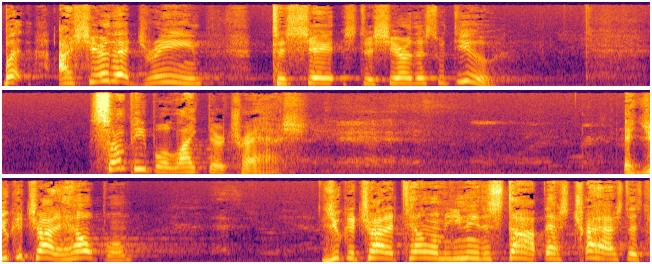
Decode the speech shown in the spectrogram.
But I share that dream to share, to share this with you. Some people like their trash. And you could try to help them. You could try to tell them you need to stop. That's trash. That's,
